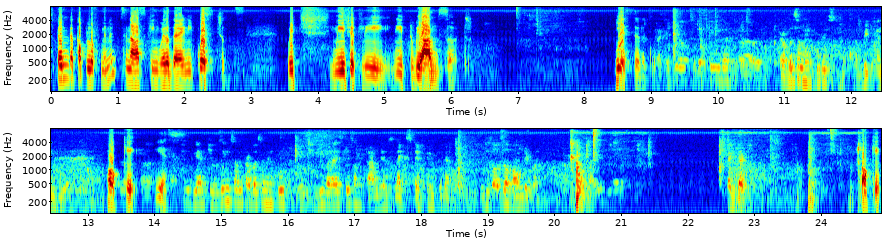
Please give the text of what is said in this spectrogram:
spend a couple of minutes in asking whether there are any questions which immediately need to be answered. Yes, there is a question. Strategy of selecting that uh, troublesome input is a bit unclear. Okay, Uh, yes. Actually, we are choosing some troublesome input which give rise to some transients like step input and all, which is also a bounded one. Are like that? Okay.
